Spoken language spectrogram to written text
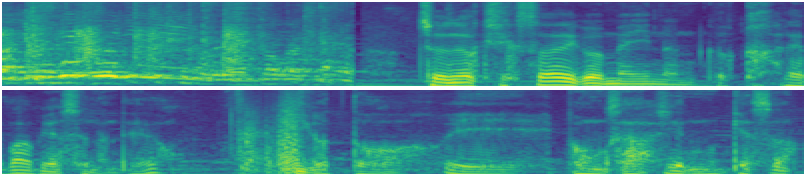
여기 세 분이 저녁 식사의 그 메인은 그 카레밥이었었는데요. 이것도 이 봉사하시는 분께서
